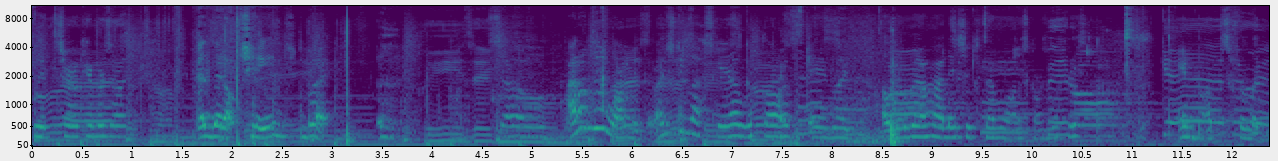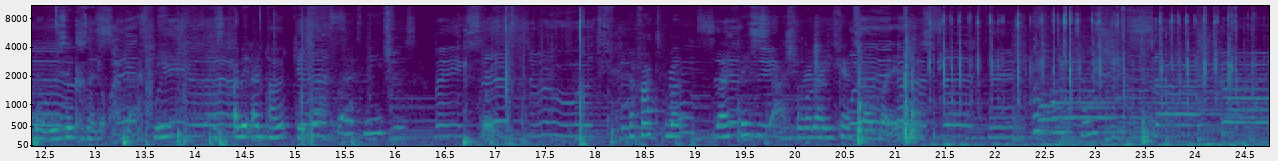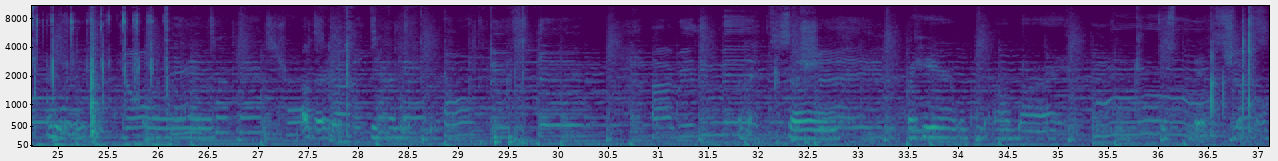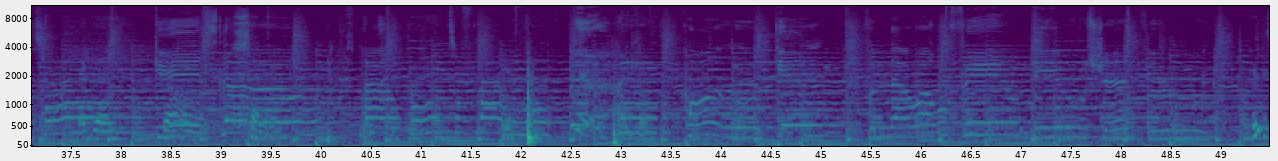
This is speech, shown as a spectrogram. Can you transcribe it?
If the our cameras on, and then I'll change. But so I don't do a lot of makeup. I just do mascara, lip gloss, and like a little bit of foundation because I have a lot of scars on my face, and bumps for like no reason because I don't have acne. I mean, I don't I have acne. Wait. My, front, my, my face is ashy right now. You can't tell, but it is. Anyway, uh, is. Behind my so right here, I'm gonna put on my just this, all. and then the um, center.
